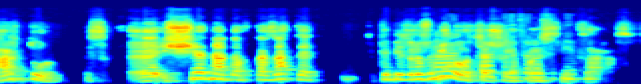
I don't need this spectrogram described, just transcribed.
Артур, е, ще треба вказати, тобі зрозуміло Е, оце, що я я пояснив зараз?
